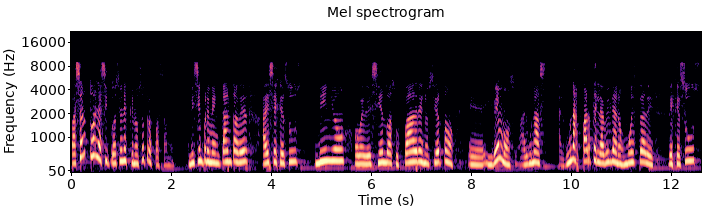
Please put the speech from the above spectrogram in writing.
pasar todas las situaciones que nosotros pasamos. A mí siempre me encanta ver a ese Jesús niño obedeciendo a sus padres, ¿no es cierto? Eh, y vemos algunas, algunas partes la Biblia nos muestra de, Jesús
